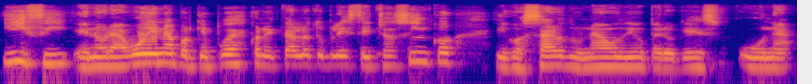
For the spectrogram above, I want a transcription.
IFI, enhorabuena porque puedes conectarlo a tu PlayStation 5 y gozar de un audio, pero que es una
